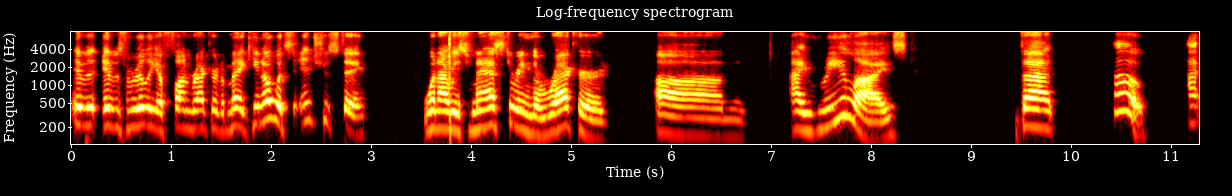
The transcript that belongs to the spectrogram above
it it was really a fun record to make. You know what's interesting when I was mastering the record, um, I realized that oh, I,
